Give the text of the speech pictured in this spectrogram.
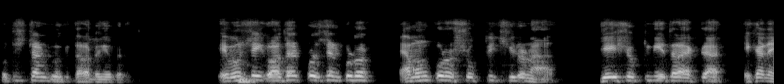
প্রতিষ্ঠানগুলোকে তারা ভেঙে ফেলেছে। এবং সেই গণতান্ত্রিক প্রতিষ্ঠানগুলোর এমন কোনো শক্তি ছিল না যে শক্তি নিয়ে তারা একটা এখানে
